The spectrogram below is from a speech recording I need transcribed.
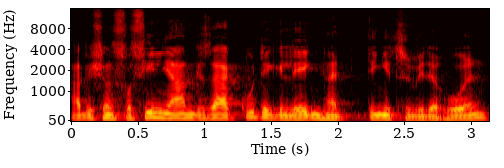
Habe ich schon vor vielen Jahren gesagt, gute Gelegenheit, Dinge zu wiederholen.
